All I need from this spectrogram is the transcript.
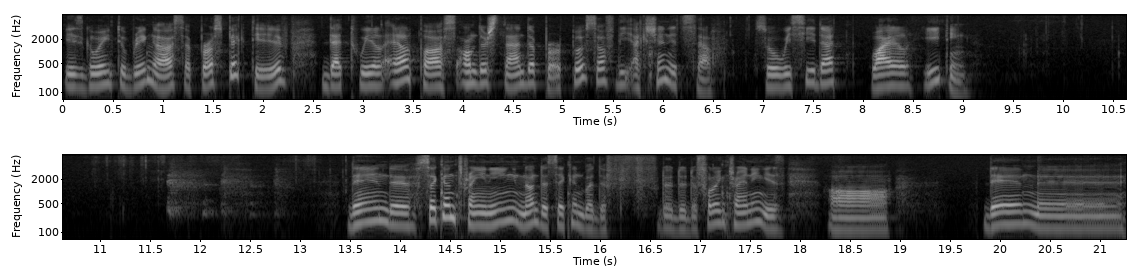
is going to bring us a perspective that will help us understand the purpose of the action itself. So we see that while eating. Then the second training, not the second, but the, the, the, the, following training is uh, then uh,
